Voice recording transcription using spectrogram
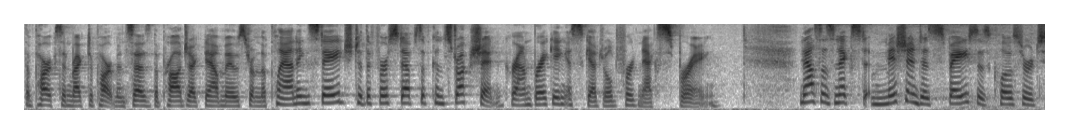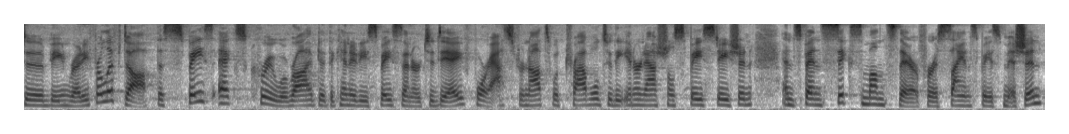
The Parks and Rec Department says the project now moves from the planning stage to the first steps of construction. Groundbreaking is scheduled for next spring. NASA's next mission to space is closer to being ready for liftoff. The SpaceX crew arrived at the Kennedy Space Center today. Four astronauts will travel to the International Space Station and spend six months there for a science-based mission.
